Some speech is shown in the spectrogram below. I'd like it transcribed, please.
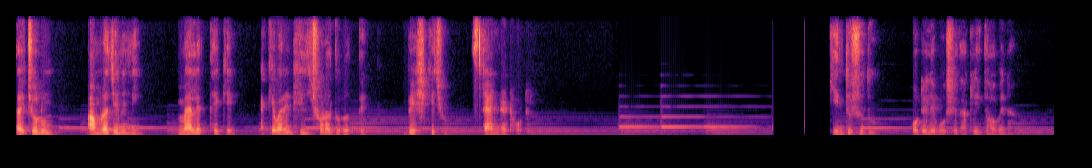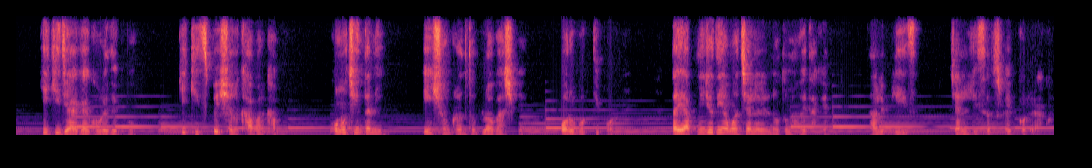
তাই চলুন, আমরা জেনে নিই ম্যালের থেকে একেবারে ঢিলছড়া দূরত্বে বেশ কিছু স্ট্যান্ডার্ড হোটেল। কিন্তু শুধু হোটেলে বসে থাকলেই তো হবে না। কি কি জায়গা ঘুরে দেখব, কি কি স্পেশাল খাবার খাব, কোনো চিন্তা নেই, এই সংক্রান্ত ব্লগ আসবে, পরবর্তী পর্বে। তাই আপনি যদি আমার চ্যানেলে নতুন হয়ে থাকেন, তাহলে প্লিজ চ্যানেলটি সাবস্ক্রাইব করে রাখুন।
